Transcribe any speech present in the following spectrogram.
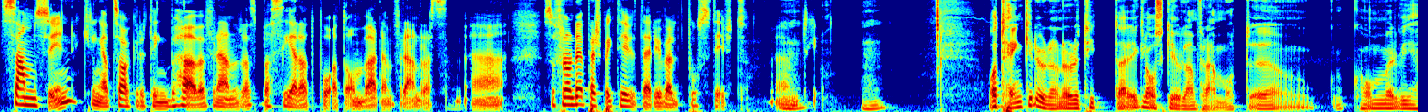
samsyn kring att saker och ting behöver förändras baserat på att omvärlden förändras. Eh, så från det perspektivet är det väldigt positivt. Eh, mm. Mm. Vad tänker du när du tittar i glaskulan framåt? Eh, kommer vi,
